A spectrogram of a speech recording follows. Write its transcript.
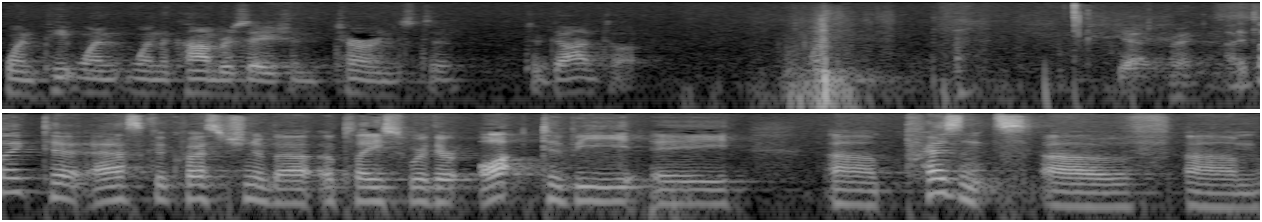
when, pe- when, when the conversation turns to, to God talk. Yeah. Right. I'd like to ask a question about a place where there ought to be a uh, presence of um,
